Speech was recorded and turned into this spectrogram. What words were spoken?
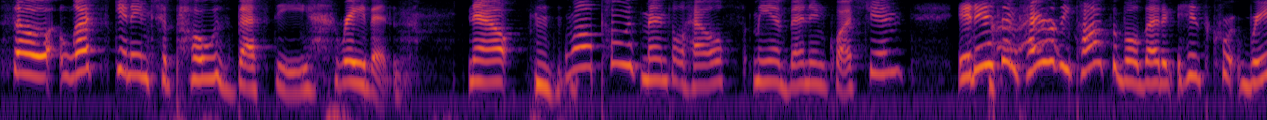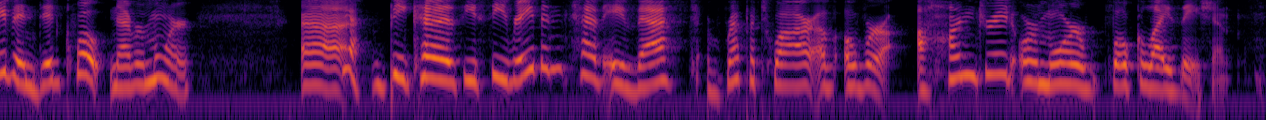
So, let's get into Poe's bestie, ravens. Now, while Poe's mental health may have been in question, it is entirely possible that his raven did quote Nevermore. Uh, yeah. Because you see, ravens have a vast repertoire of over a hundred or more vocalizations.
